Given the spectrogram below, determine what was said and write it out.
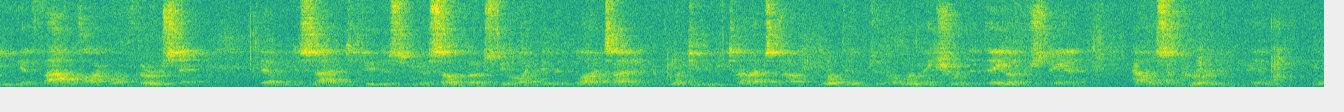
meeting at five o'clock on Thursday that we decided do this. You know, some folks feel like they've been blindsided one too many times, and I want them to, I want to make sure that they understand how this occurred and, and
